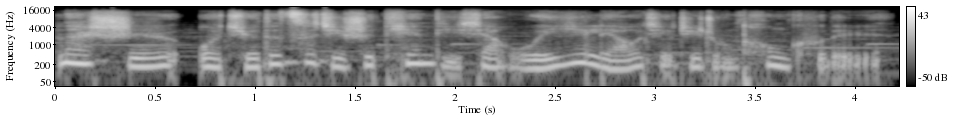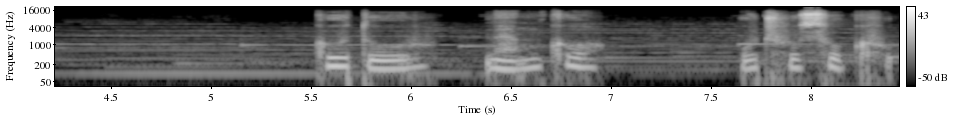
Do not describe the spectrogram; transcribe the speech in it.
那时我觉得自己是天底下唯一了解这种痛苦的人，孤独、难过，无处诉苦。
